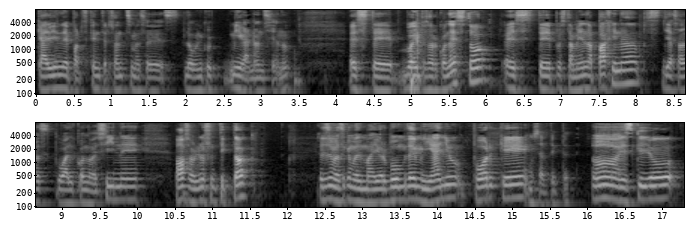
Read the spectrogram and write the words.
que a alguien le parezca interesante, se me hace es lo único, mi ganancia, ¿no? Este, voy a empezar con esto, este, pues también la página, pues ya sabes, igual con lo de cine, vamos a abrirnos un TikTok. Ese se me hace como el mayor boom de mi año, porque, Usar TikTok. oh, es que yo,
